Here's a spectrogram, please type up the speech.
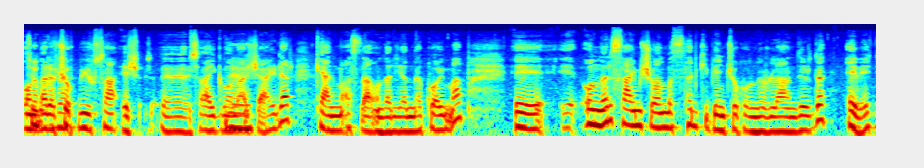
Onlara çok, çok büyük sa e, saygım olan evet. şairler. Kendimi asla onların yanına koymam. E, e, onları saymış olması tabii ki beni çok onurlandırdı. Evet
